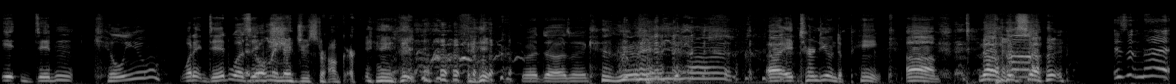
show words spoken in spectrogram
it didn't kill you. What it did was It it, only ch- made you stronger. doesn't kill you? uh, it turned you into pink. Um, no, so Isn't that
